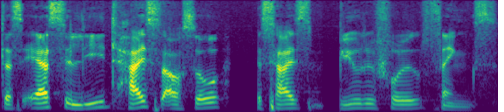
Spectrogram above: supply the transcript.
das erste Lied heißt auch so, es heißt Beautiful Things.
